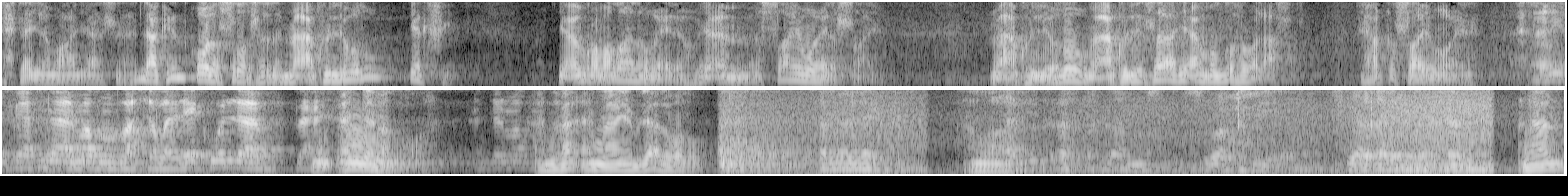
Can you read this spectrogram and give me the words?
يحتاج إلى مراجعة السند لكن قول صلى الله عليه وسلم مع كل وضوء يكفي. يعم رمضان وغيره ويعم الصائم وغير الصائم. مع كل وضوء مع كل صلاة يعم الظهر والعصر في حق الصائم وغيره. يعني في أثناء المضمضة أحسن الله إليك ولا بعد؟ عند المضمضة عند عندما يبدأ الوضوء. الله. هل يترى استخدام السواك في اشياء غير نعم.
